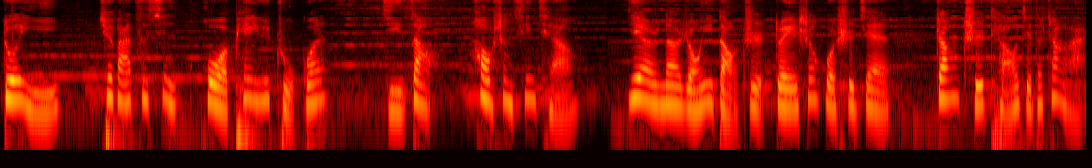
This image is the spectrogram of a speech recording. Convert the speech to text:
多疑、缺乏自信或偏于主观、急躁、好胜心强，因而呢容易导致对生活事件张弛调节的障碍，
